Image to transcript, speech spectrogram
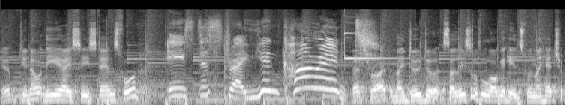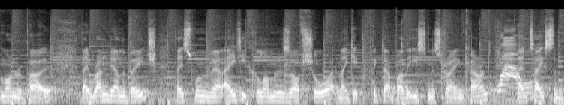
Yep. Do you know what the EAC stands for? East Australian Current! That's right, and they do do it. So these little loggerheads, when they hatch at Mon Repos, they run down the beach, they swim about 80 kilometres offshore, and they get picked up by the Eastern Australian Current. Wow. That takes them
